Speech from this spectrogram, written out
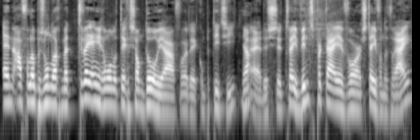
En afgelopen zondag met 2-1 gewonnen tegen Sampdoria voor de competitie. Ja. Nou ja, dus eh, twee winstpartijen voor Stefan de Vrij.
